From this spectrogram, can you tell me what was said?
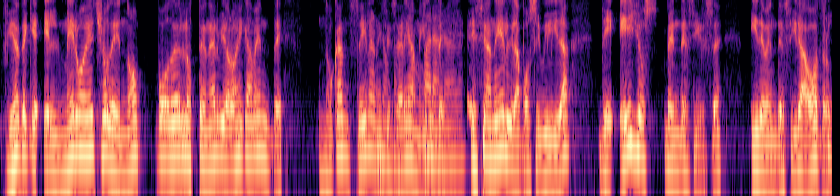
fíjate que el mero hecho de no poderlos tener biológicamente no cancela necesariamente ese anhelo y la posibilidad de ellos bendecirse y de bendecir a otros.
